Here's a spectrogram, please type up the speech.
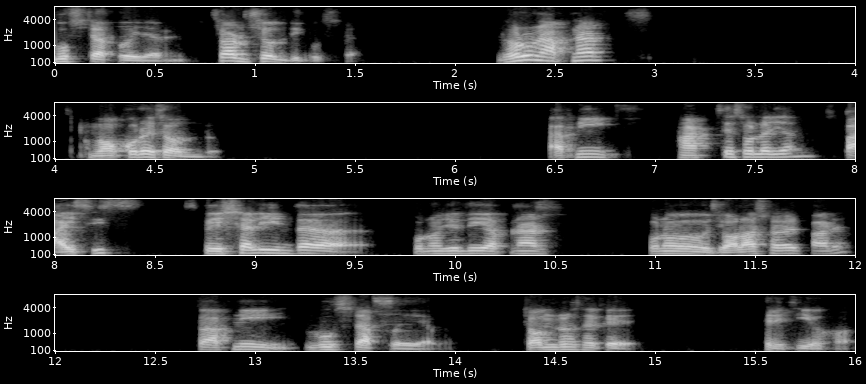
বুস্ট আপ হয়ে যাবেন, চট জলদি বুস্ট আপ ধরুন আপনার মকরে চন্দ্র। আপনি হাঁটতে চলে যান স্পাইসিস স্পেশালি ইন দ্য কোনো যদি আপনার কোনো জলাশয়ের পারে তো আপনি বুস্ট আপ হয়ে যাবেন, চন্দ্র থেকে তৃতীয় ঘর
